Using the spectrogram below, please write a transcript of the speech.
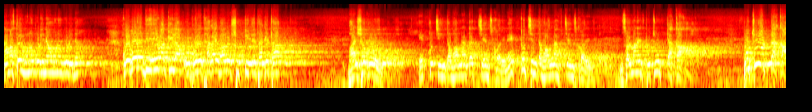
নামাজ তো মনে করি না, মনে করি না। কোবরে দিয়েই বা কিলাম ওপরে থাকাই ভালো, সুক্তি হয়ে থাকে থাক। ভাই সকল, একটু চিন্তা ভাবনাটা চেঞ্জ করেন, একটু চিন্তা ভাবনা চেঞ্জ করেন। মুসলমানের প্রচুর টাকা। প্রচুর টাকা।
